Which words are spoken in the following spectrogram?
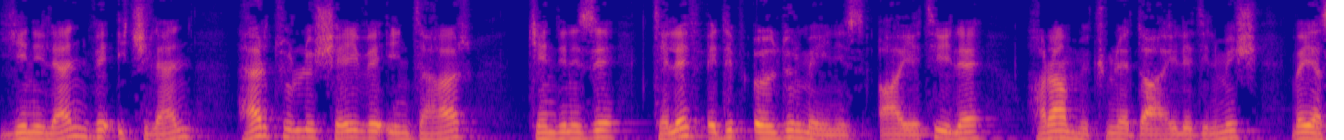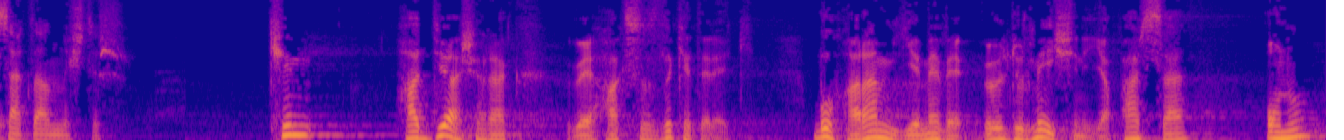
yenilen ve içilen her türlü şey ve intihar kendinizi telef edip öldürmeyiniz ayetiyle haram hükmüne dahil edilmiş ve yasaklanmıştır. Kim haddi aşarak ve haksızlık ederek bu haram yeme ve öldürme işini yaparsa onu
